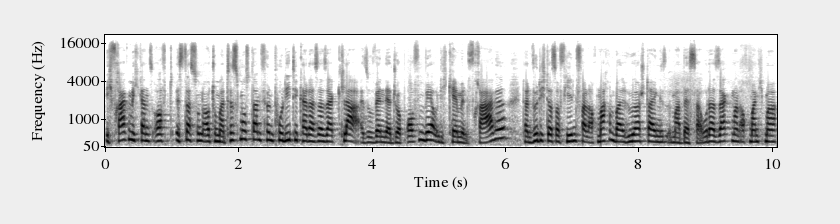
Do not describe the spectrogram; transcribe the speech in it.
ich frage mich ganz oft, ist das so ein Automatismus dann für einen Politiker, dass er sagt, klar, also wenn der Job offen wäre und ich käme in Frage, dann würde ich das auf jeden Fall auch machen, weil höher steigen ist immer besser. Oder sagt man auch manchmal,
